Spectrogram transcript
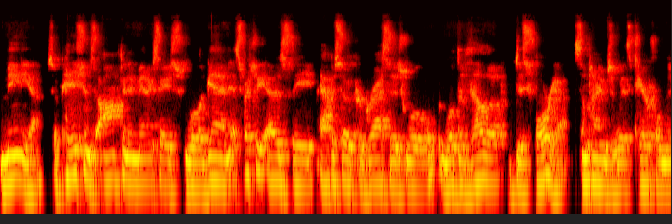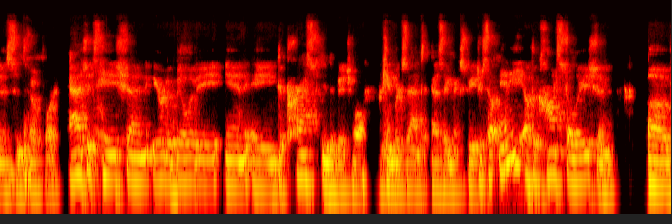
mania. So patients often in manic states will again, especially as the episode progresses, will will develop dysphoria, sometimes with tearfulness and so forth. Agitation, irritability in a depressed individual can present as a mixed feature. So any of the constellation of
